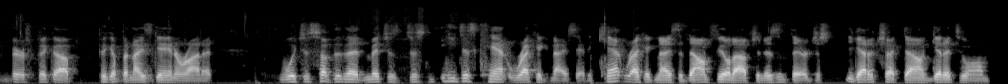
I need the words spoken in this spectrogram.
Bears pick up pick up a nice gainer on it, which is something that Mitch is just he just can't recognize that. He can't recognize the downfield option isn't there. Just you got to check down, get it to him.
